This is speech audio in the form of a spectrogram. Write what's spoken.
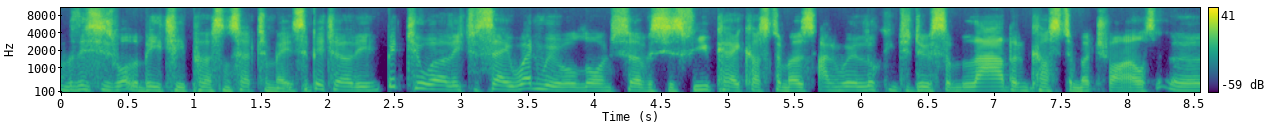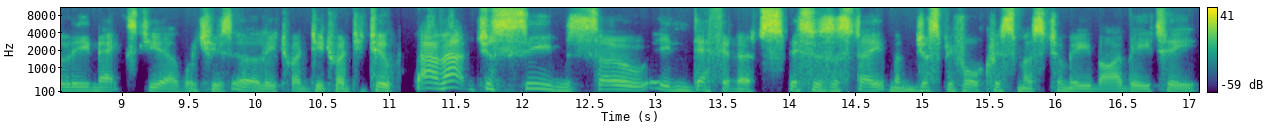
this is what the BT person said to me. It's a bit early, a bit too early to say when we will launch services for UK customers, and we're looking to do some lab and customer trials early next year, which is early 2022. Now that just seems so indefinite. This is a statement just before Christmas to me by BT.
